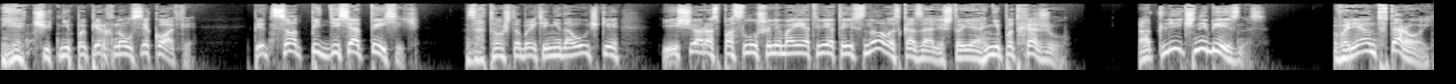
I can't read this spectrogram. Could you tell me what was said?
Я чуть не поперхнулся кофе. 550 тысяч! За то, чтобы эти недоучки еще раз послушали мои ответы и снова сказали, что я не подхожу. Отличный бизнес. Вариант второй.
